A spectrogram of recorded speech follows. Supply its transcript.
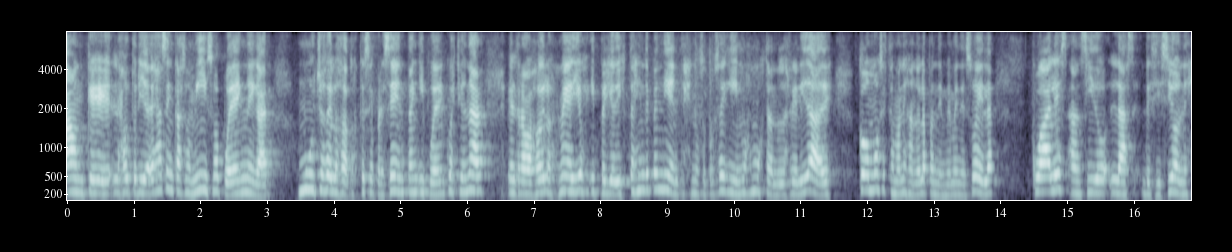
aunque las autoridades hacen caso omiso, pueden negar muchos de los datos que se presentan y pueden cuestionar el trabajo de los medios y periodistas independientes, nosotros seguimos mostrando las realidades, cómo se está manejando la pandemia en Venezuela, cuáles han sido las decisiones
